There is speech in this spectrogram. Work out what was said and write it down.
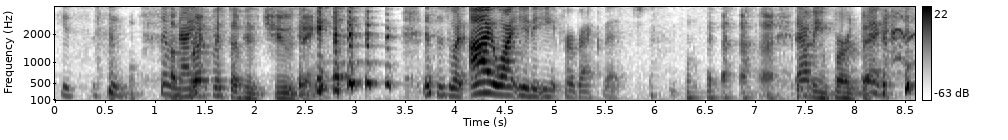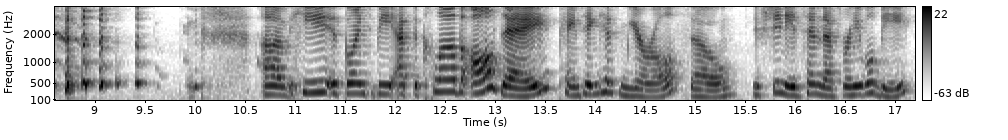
He's so a nice. breakfast of his choosing. this is what I want you to eat for breakfast. Happy birthday. Um, he is going to be at the club all day painting his mural. So if she needs him, that's where he will be.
